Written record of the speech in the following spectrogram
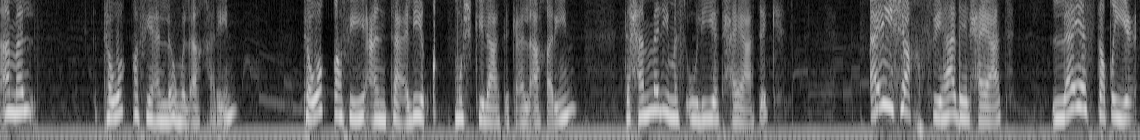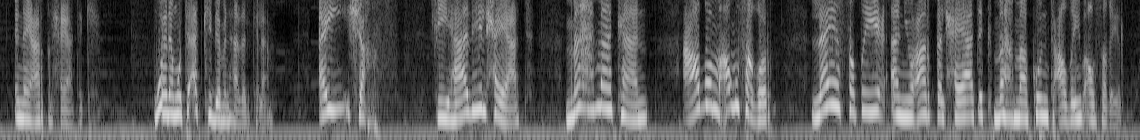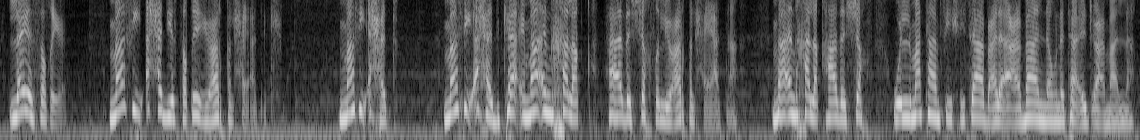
أمل توقفي عن لوم الآخرين توقفي عن تعليق مشكلاتك على الآخرين تحملي مسؤولية حياتك. أي شخص في هذه الحياة لا يستطيع انه يعرقل حياتك. وأنا متأكدة من هذا الكلام. أي شخص في هذه الحياة مهما كان عظم أو صغر لا يستطيع أن يعرقل حياتك مهما كنت عظيم أو صغير. لا يستطيع. ما في أحد يستطيع يعرقل حياتك. ما في أحد. ما في أحد. كائن ما انخلق هذا الشخص اللي يعرقل حياتنا. ما انخلق هذا الشخص واللي ما كان في حساب على أعمالنا ونتائج أعمالنا.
